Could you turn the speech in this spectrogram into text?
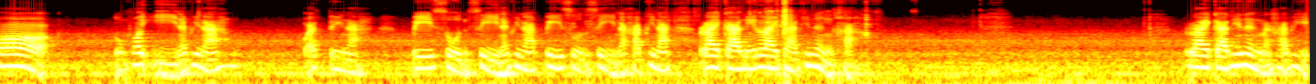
พ่อหลวงพ่ออีนะพี่นะวัดนี่นะปีศูนย์สี่นะพี่นะ ปีศูนย์สี่นะคะ พี่นะ รายการนี้รายการที่หนึ่งค่ะ รายการที่หนึ่งนะคะ พี่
